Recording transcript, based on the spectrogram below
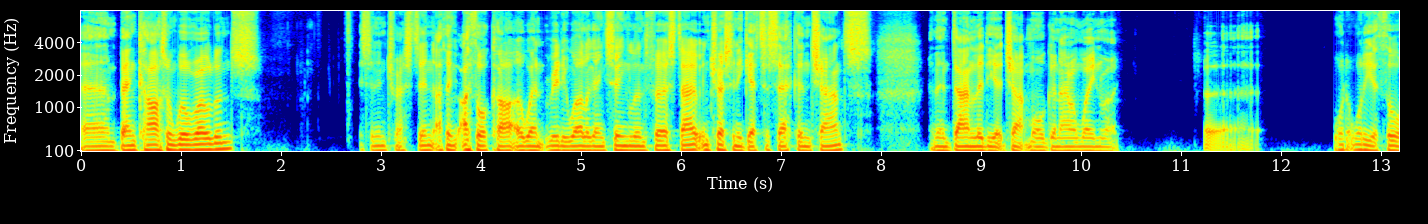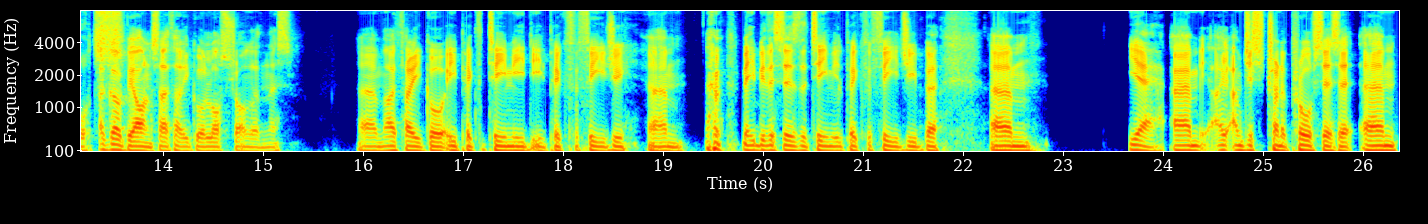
Um, ben Carter and Will Rowlands. It's an interesting. I think I thought Carter went really well against England first out. Interesting, he gets a second chance, and then Dan Lydiate, Jac Morgan, Aaron Wainwright. Uh, what What are your thoughts? I got to be honest. I thought he'd go a lot stronger than this. Um, I thought he'd go. He'd pick the team. He'd, he'd pick for Fiji. Um, maybe this is the team he'll pick for Fiji, but um, yeah, um, I, am just trying to process it. Um,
